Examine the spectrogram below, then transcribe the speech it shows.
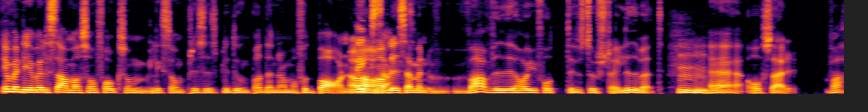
Ja, men det är väl samma som folk som liksom precis blir dumpade när de har fått barn. Ja. Man blir så här, men va? Vi har ju fått det största i livet. Eh, och så här, va?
